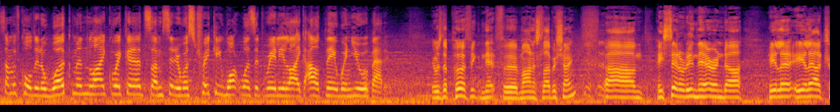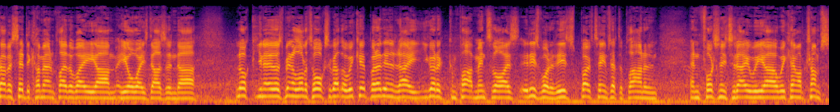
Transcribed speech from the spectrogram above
Some have called it a workman-like wicket. Some said it was tricky. What was it really like out there when you were batting? It was the perfect net for Marnus Labuschagne. Um, he settled in there and uh, he, le- he allowed Travis Head to come out and play the way um, he always does. And uh, look, you know, there's been a lot of talks about the wicket, but at the end of the day, you've got to compartmentalise. It is what it is. Both teams have to play on it, and, and fortunately today we uh, we came up trumps.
